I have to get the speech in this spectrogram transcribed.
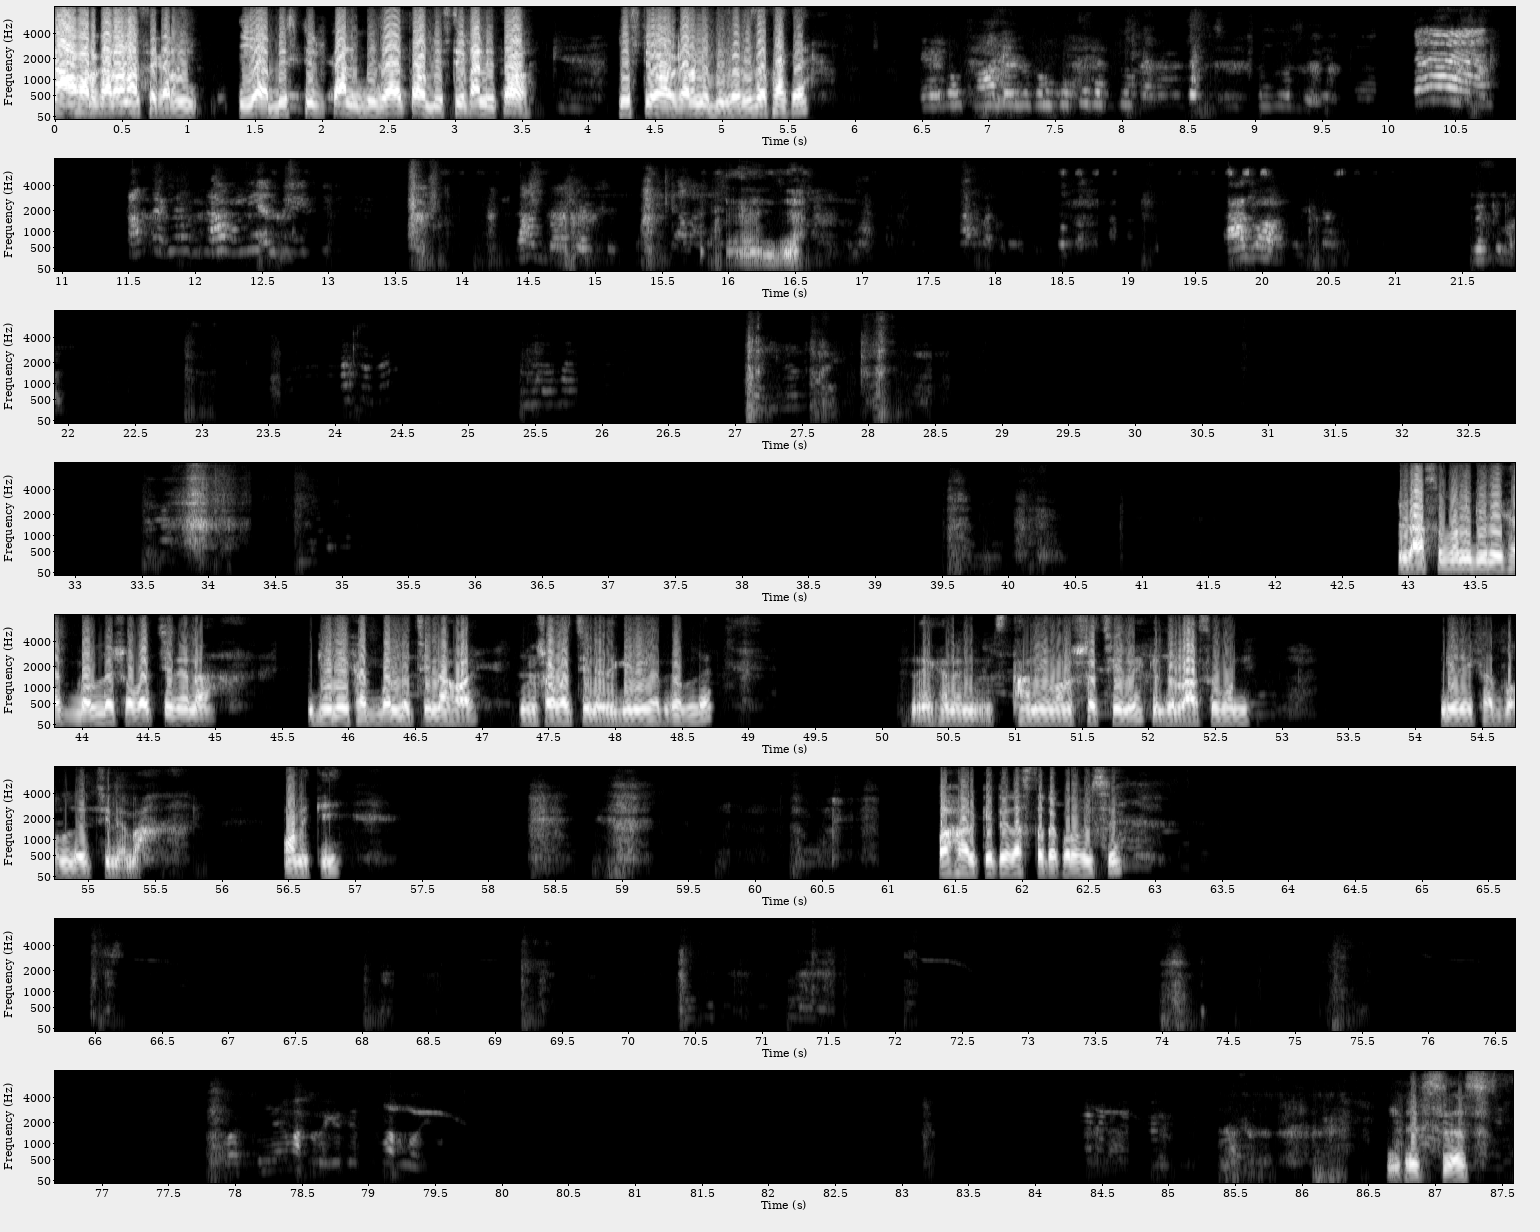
না হওয়ার কারণ আছে কারণ ইয়া বৃষ্টির কান ভিজায় তো বৃষ্টির পানি তো। বৃষ্টি হওয়ার কারণে ভিজা ভিজা থাকে। এই যে। লাসুবন গিরিখাত বললে সবাই চিনে না। গিরিখাত বললে চিনা হয় সবাই চিনে গিরিখাত বললে এখানে স্থানীয় মানুষরা চিনে, কিন্তু লাসুবন গিরিখাত বললে চিনে না। অনেকেই। পাহাড় কেটে রাস্তাটা করা হয়েছে।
